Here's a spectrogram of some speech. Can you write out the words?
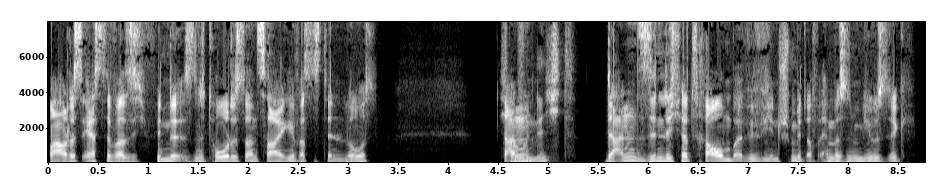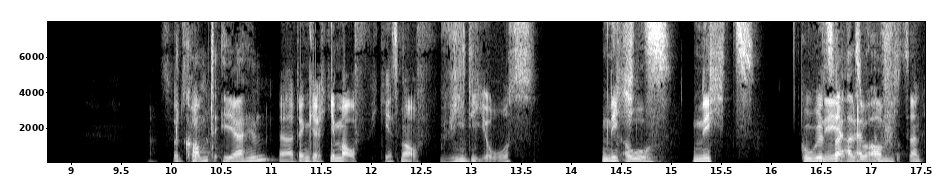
Wow, das erste, was ich finde, ist eine Todesanzeige. Was ist denn los? Dann, ich hoffe nicht. Dann sinnlicher Traum bei Vivian Schmidt auf Amazon Music. Kommt er hin? Ja, denke ich, ich gehe mal auf, ich gehe jetzt mal auf Videos. Nichts. Oh. Nichts. Google nee, also auf, nichts an.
